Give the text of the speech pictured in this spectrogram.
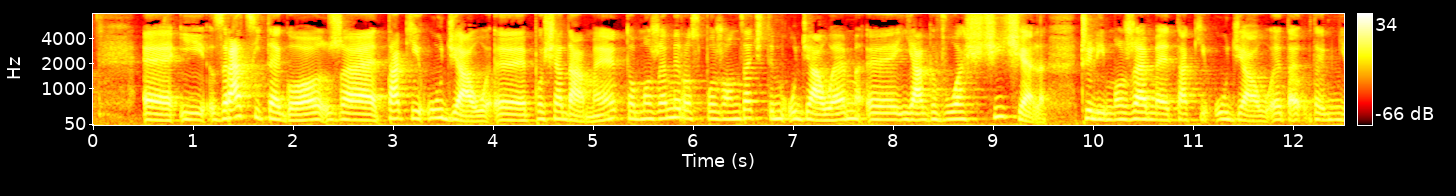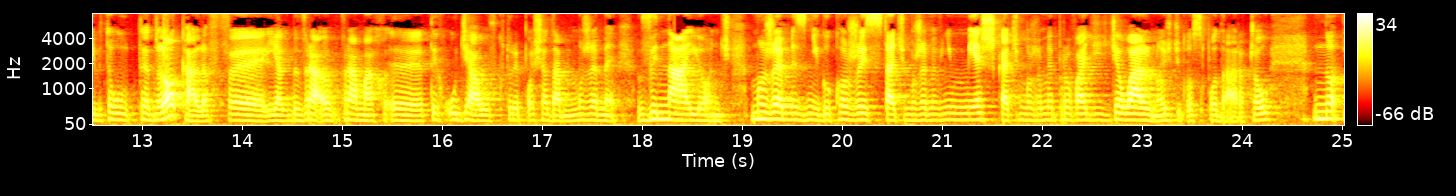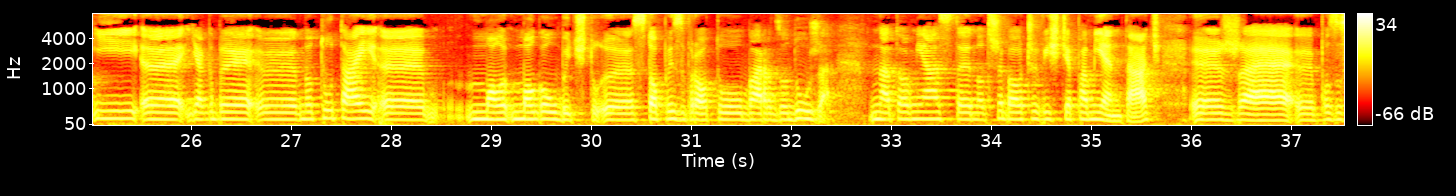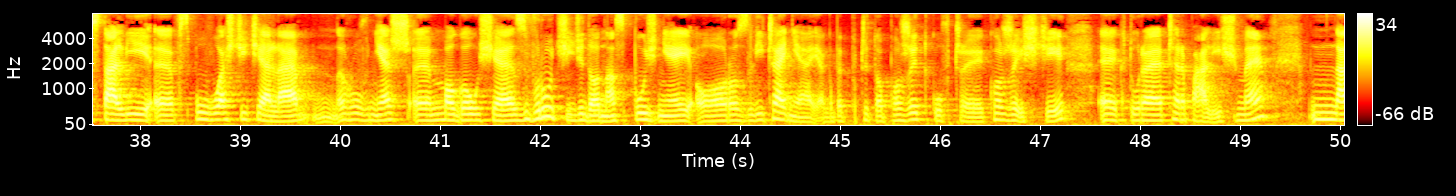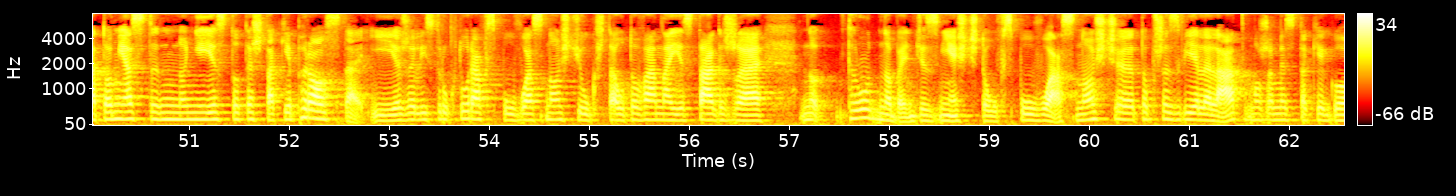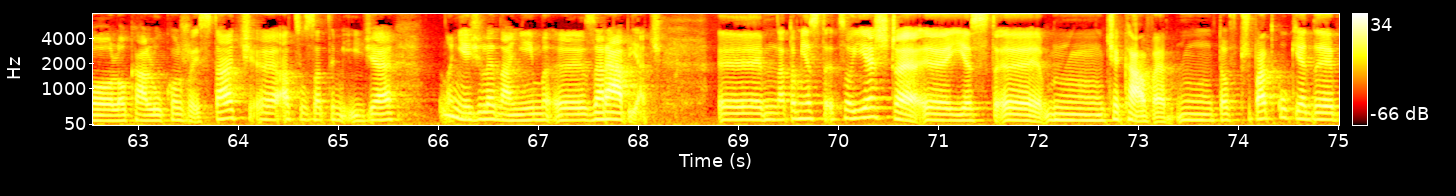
E, I z racji tego, że taki udział e, posiadamy, to możemy rozporządzać tym udziałem e, jak właściciel, czyli możemy taki udział, ten, ten lokal w, jakby w ramach tych udziałów, które posiadamy, możemy wynająć, możemy z niego korzystać, możemy w nim mieszkać, możemy prowadzić działalność gospodarczą. No i jakby no tutaj mo, mogą być tu, stopy zwrotu bardzo duże. Natomiast e, no, trzeba oczywiście pamiętać, e, że e, pozostali współwłaściciele również mogą się zwrócić do nas później o rozliczenie, jakby czy to pożytków, czy korzyści, które czerpaliśmy. Natomiast no, nie jest to też takie proste i jeżeli struktura współwłasności ukształtowana jest tak, że no, trudno będzie znieść tą współwłasność, to przez wiele lat możemy z takiego lokalu korzystać, e, a co za tym idzie, no nieźle na nim e, zarabiać. E, natomiast co jeszcze jest mm, ciekawe, mm, to w przypadku, kiedy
